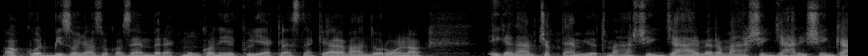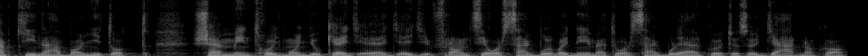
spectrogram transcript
akkor bizony azok az emberek munkanélküliek lesznek, elvándorolnak, igen, ám csak nem jött másik gyár, mert a másik gyár is inkább Kínában nyitott, semmint hogy mondjuk egy, egy, egy Franciaországból vagy Németországból elköltözött gyárnak a,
